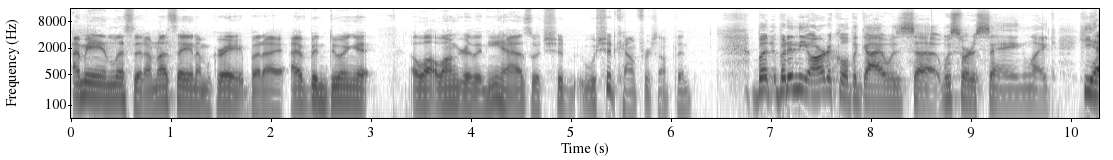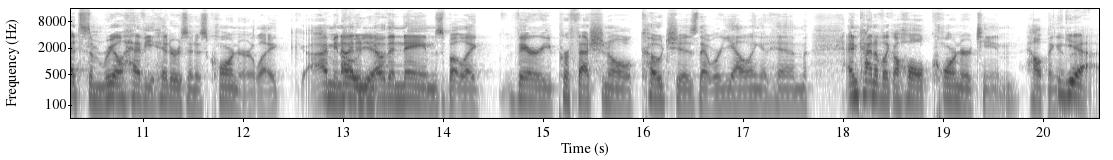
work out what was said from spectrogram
I mean, listen, I'm not saying I'm great, but I I've been doing it a lot longer than he has, which should which should count for something. But but in the article, the guy was uh, was sort of saying like he had some real heavy hitters in his corner. Like I mean, I Oh, didn't yeah. know the names, but like very professional coaches that were yelling at him, and kind of like a whole corner team helping him. Yeah,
